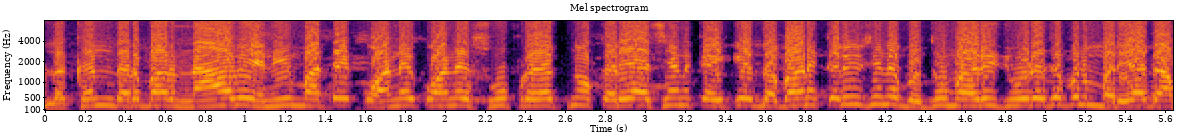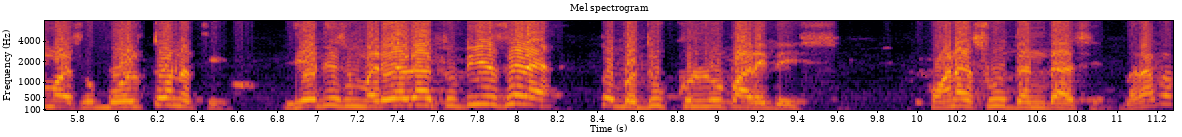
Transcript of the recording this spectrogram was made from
લખન દરબાર ના આવે એની માટે કોને કોને શું પ્રયત્નો કર્યા છે કઈ કઈ દબાણ કર્યું છે ને બધું મારી જોડે છે, પણ મર્યાદામાં છું, બોલતો નથી. જે દિવસ મર્યાદા તૂટી જશે ને, તો બધું ખુલ્લું પાડી દઈશ. કોને શું ધંધા છે? બરાબર?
